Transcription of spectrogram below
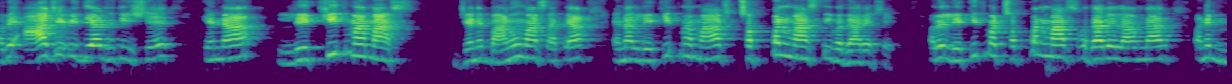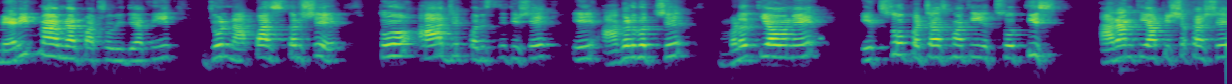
હવે આ જે વિદ્યાર્થી છે, એના લેખિતમાં માર્ક્સ, જેને બાણું માર્ક્સ આપ્યા, એના લેખિતમાં માર્ક્સ છપ્પન માર્ક્સથી વધારે છે. હવે લેખિતમાં છપ્પન માર્ક્સ વધારે લાવનાર અને મેરિટમાં આવનાર પાછો વિદ્યાર્થી જો નાપાસ કરશે તો આ જે પરિસ્થિતિ છે એ આગળ વધશે. મળતિયાઓને એકસો પચાસમાંથી એકસો ત્રીસ આરામથી આપી શકાશે.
